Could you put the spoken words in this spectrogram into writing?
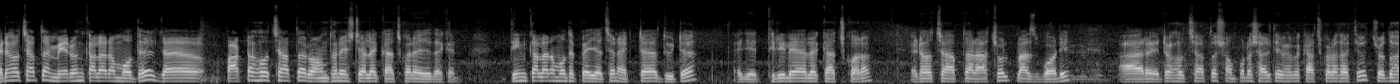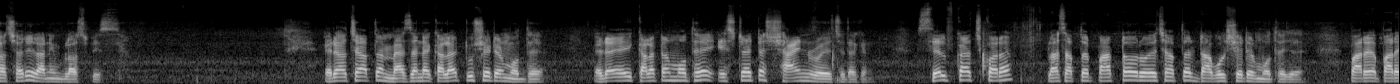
এটা হচ্ছে আপনার মেরুন কালারের মধ্যে, যা পাটটা হচ্ছে আপনার রংধনু স্টাইলে কাজ করা, এই যে দেখেন। তিন কালারের মধ্যে পেয়ে যাচ্ছেন একটা, দুইটা, এই যে থ্রি লেয়ারের কাজ করা। এটা হচ্ছে আপনার আঁচল প্লাস বডি আর এটা হচ্ছে আপনার সম্পূর্ণ শাড়িতে এভাবে কাজ করা থাকছে, চোদ্দ হাত শাড়ি রানিং ব্লাউজ পিস এটা হচ্ছে আপনার ম্যাজেন্ডা কালার টু শেডের মধ্যে। এটা এই কালারটার মধ্যে এক্সট্রা একটা শাইন রয়েছে, দেখেন। সেলফ কাজ করা প্লাস আপনার পার্টটাও রয়েছে আপনার ডাবল শেডের মধ্যে যে। পারে পারে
